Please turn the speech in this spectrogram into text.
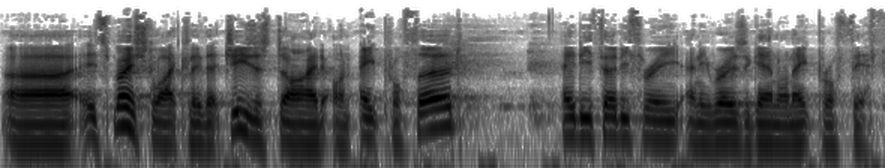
uh, it's most likely that Jesus died on April 3rd, AD 33, and he rose again on April 5th,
